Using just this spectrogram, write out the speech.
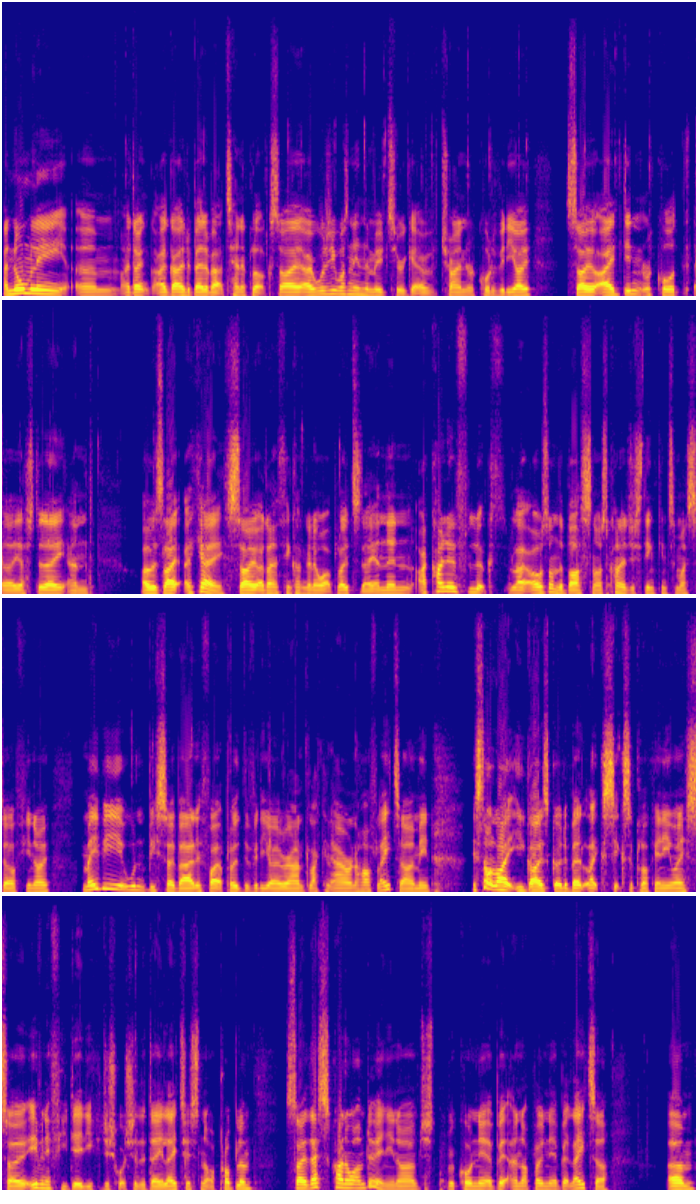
And normally um, I don't I go to bed about ten o'clock, so I, I really wasn't in the mood to get try and record a video. So I didn't record uh, yesterday, and I was like, okay, so I don't think I'm going to upload today. And then I kind of looked like I was on the bus, and I was kind of just thinking to myself, you know, maybe it wouldn't be so bad if I upload the video around like an hour and a half later. I mean, it's not like you guys go to bed like six o'clock anyway, so even if you did, you could just watch it the day later. It's not a problem. So that's kind of what I'm doing. You know, I'm just recording it a bit and uploading it a bit later. Um,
